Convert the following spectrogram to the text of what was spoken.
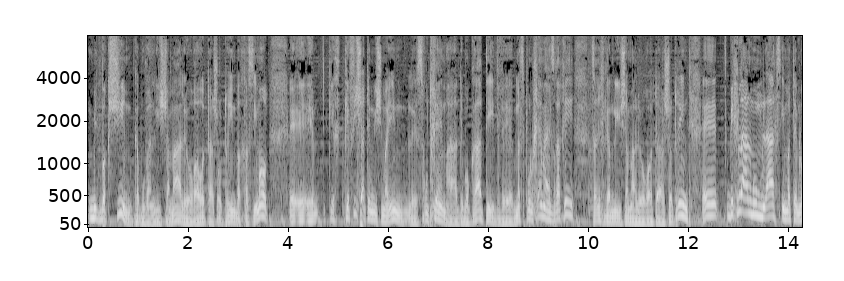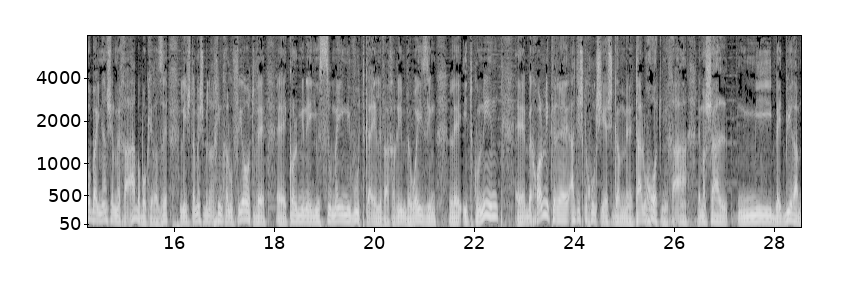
מתבקשים כמובן להישמע להוראות השוטרים בחסימות. אה, אה, אה, כפי שאתם נשמעים לזכותכם הדמוקרטית ומצפונכם האזרחי, צריך גם להישמע להוראות השוטרים. בכלל מומלץ, אם אתם לא בעניין של מחאה בבוקר הזה, להשתמש בדרכים חלופיות וכל מיני יישומי ניווט כאלה ואחרים ווייזים לעדכונים. בכל מקרה, אל תשכחו שיש גם תהלוכות מחאה, למשל מבית בירם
